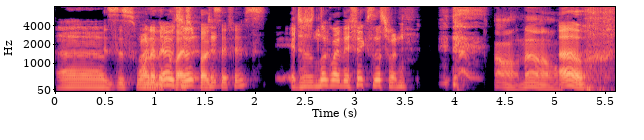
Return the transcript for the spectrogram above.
uh Is this one of don't the know, quest so- bugs did- they fixed? it doesn't look like they fixed this one Oh no. Oh,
